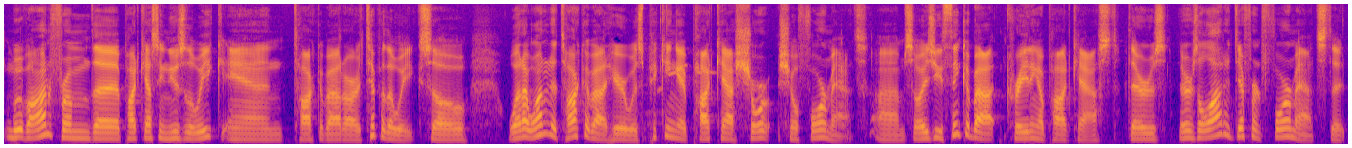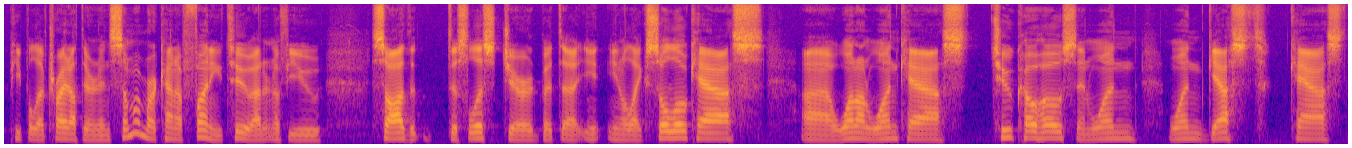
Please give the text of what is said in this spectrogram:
move on from the podcasting news of the week and talk about our tip of the week. So, what I wanted to talk about here was picking a podcast short show format. Um, so, as you think about creating a podcast, there's there's a lot of different formats that people have tried out there, and some of them are kind of funny too. I don't know if you saw the, this list, Jared, but uh, you, you, know, like solo casts, uh, one-on-one casts, two co-hosts, and one one guest cast.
